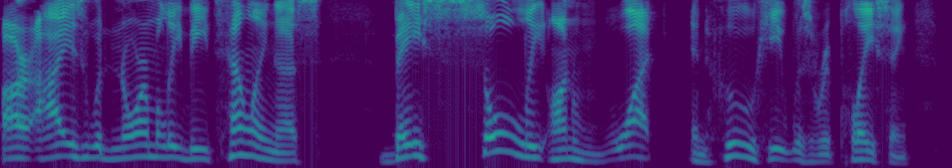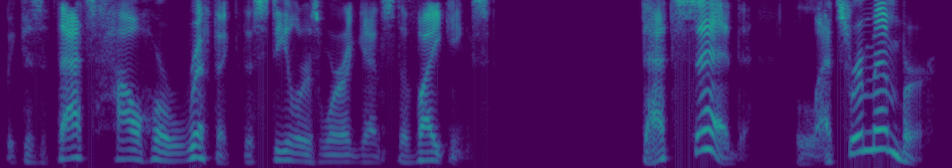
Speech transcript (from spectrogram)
our eyes would normally be telling us based solely on what and who he was replacing, because that's how horrific the Steelers were against the Vikings. That said, let's remember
